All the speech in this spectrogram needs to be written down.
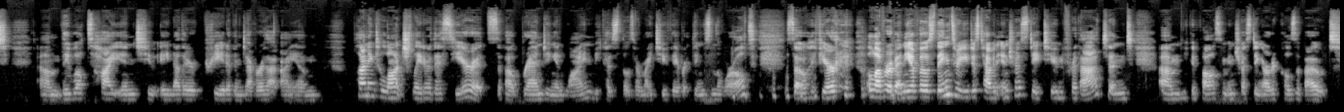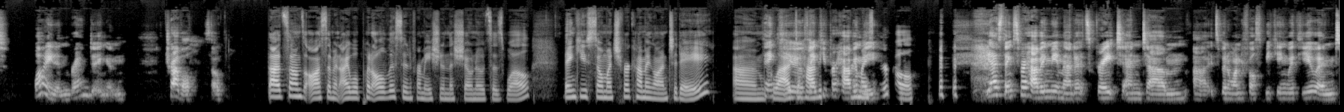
Um, they will tie into another creative endeavor that I am planning to launch later this year. It's about branding and wine because those are my two favorite things in the world. so if you're a lover of any of those things or you just have an interest, stay tuned for that. And um, you can follow some interesting articles about wine and branding and travel. So that sounds awesome. And I will put all this information in the show notes as well. Thank you so much for coming on today. Um, Thank glad you. to have Thank you, you for having me. circle. yes, thanks for having me, Amanda. It's great, and um, uh, it's been wonderful speaking with you. And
